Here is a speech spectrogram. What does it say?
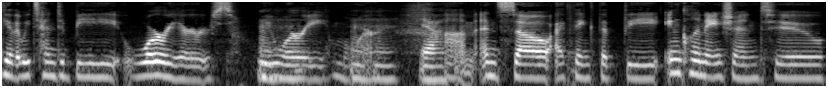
you know, that we tend to be worriers. We worry more. Yeah. Um, and so I think that the inclination to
